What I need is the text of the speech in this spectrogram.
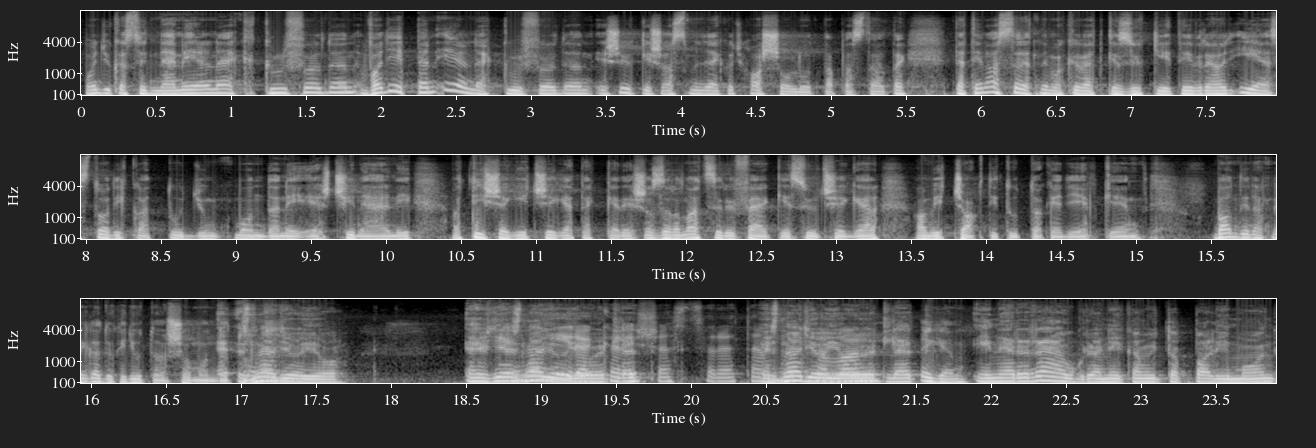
mondjuk azt, hogy nem élnek külföldön, vagy éppen élnek külföldön, és ők is azt mondják, hogy hasonlót tapasztaltak. Tehát én azt szeretném a következő két évre, hogy ilyen sztorikat tudjunk mondani és csinálni csinálni a ti segítségetekkel és azzal a nagyszerű felkészültséggel, amit csak ti tudtok egyébként. Bandinak még adok egy utolsó mondatot. Ez nagyon jó. Ez, ez nagyon jó ötlet. Is ezt szeretem, ez nagyon jó van. ötlet. Igen. Én erre ráugranék, amit a Pali mond,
